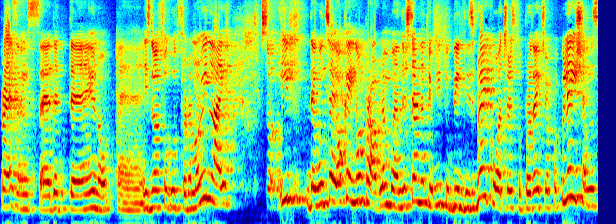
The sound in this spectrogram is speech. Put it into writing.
presence uh, that uh, you know uh, is not so good for the marine life. So if they would say okay no problem we understand that you need to build these breakwaters to protect your populations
